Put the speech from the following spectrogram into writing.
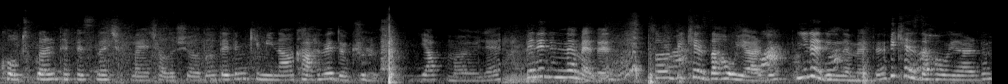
koltukların tepesine çıkmaya çalışıyordu. Dedim ki Mina kahve dökülür. Yapma öyle. Beni dinlemedi. Sonra bir kez daha uyardım. Yine dinlemedi. Bir kez daha uyardım.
